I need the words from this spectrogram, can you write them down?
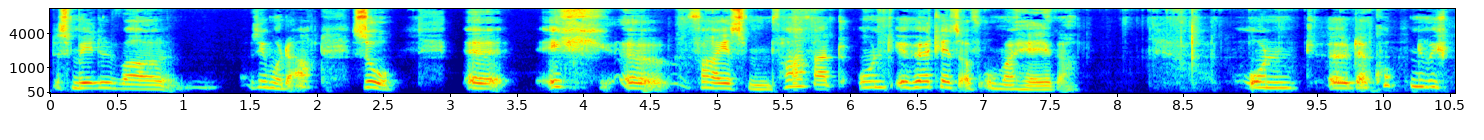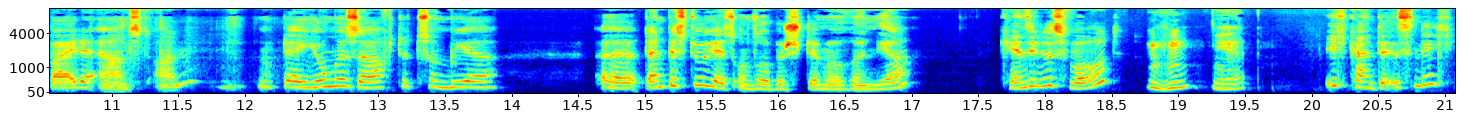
das Mädel war sieben oder acht. So, äh, ich äh, fahre jetzt mit dem Fahrrad und ihr hört jetzt auf Oma Helga. Und äh, da guckten mich beide ernst an und der Junge sagte zu mir, äh, dann bist du jetzt unsere Bestimmerin, ja? Kennen Sie das Wort? Mhm, ja. Ich kannte es nicht.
